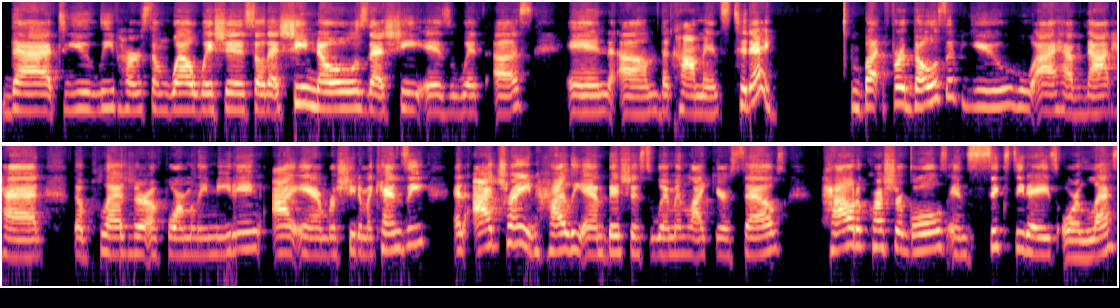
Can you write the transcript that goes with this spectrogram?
that you leave her some well wishes so that she knows that she is with us in um, the comments today. But for those of you who I have not had the pleasure of formally meeting, I am Rashida McKenzie, and I train highly ambitious women like yourselves how to crush your goals in 60 days or less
